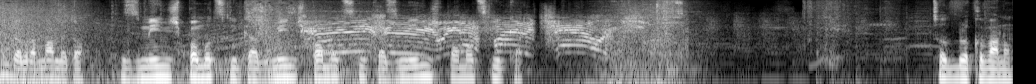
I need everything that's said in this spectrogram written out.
No dobra, mamy to. Zmienić pomocnika, zmienić pomocnika, zmienić pomocnika. Co odblokowano?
